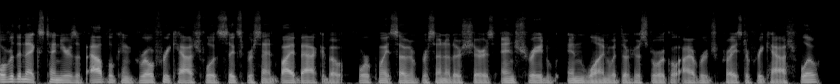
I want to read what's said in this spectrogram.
over the next 10 years, if Apple can grow free cash flow at 6%, buy back about 4.7% of their shares, and trade in line with their historical average price to free cash flow,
